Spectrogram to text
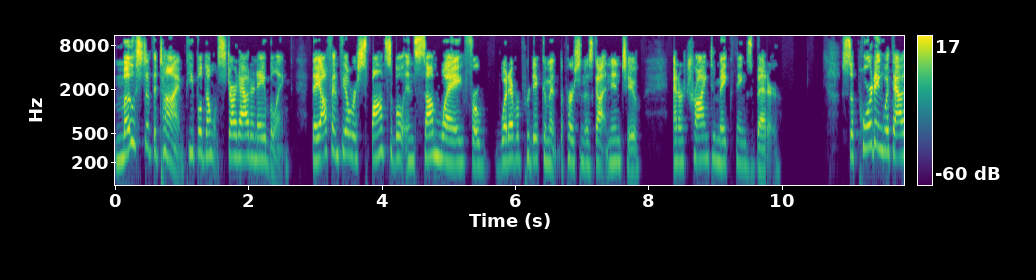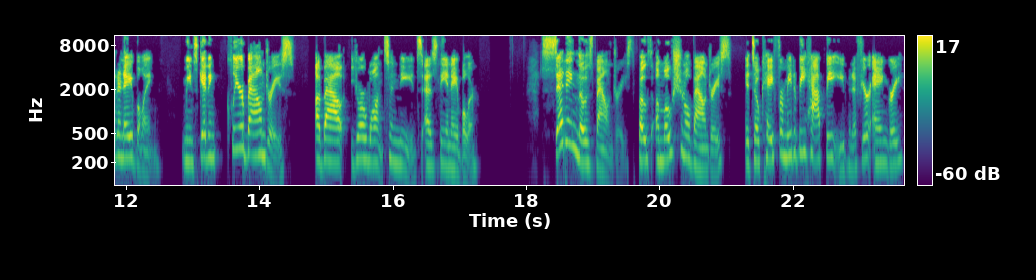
Most of the time people don't start out enabling. They often feel responsible in some way for whatever predicament the person has gotten into and are trying to make things better. Supporting without enabling means getting clear boundaries about your wants and needs as the enabler. Setting those boundaries both emotional boundaries it's okay for me to be happy even if you're angry.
